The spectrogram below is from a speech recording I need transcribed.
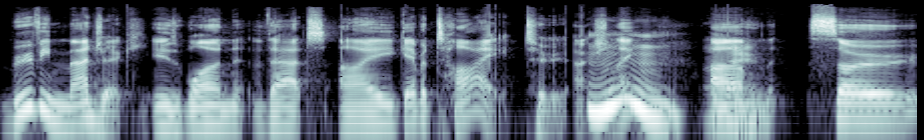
Movie Magic is one that I gave a tie to, actually. Um, so,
